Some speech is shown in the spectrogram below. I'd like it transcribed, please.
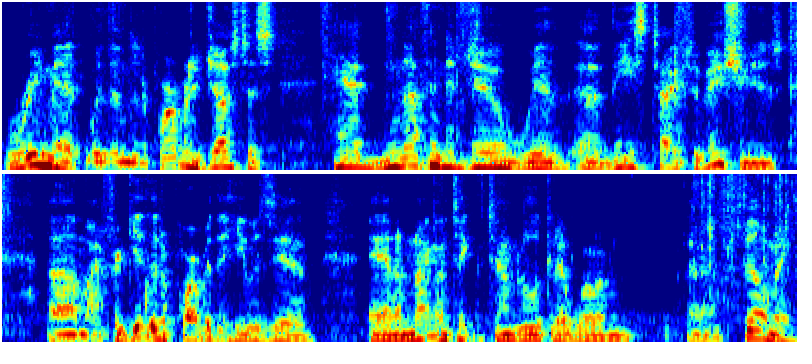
remit within the Department of Justice had nothing to do with uh, these types of issues. Um, I forget the department that he was in, and I'm not going to take the time to look it up while I'm uh, filming.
